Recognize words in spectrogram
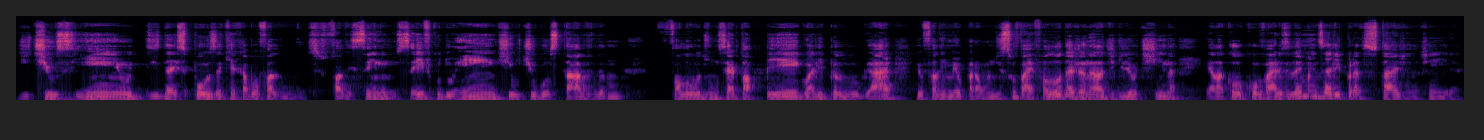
de tiozinho, de, da esposa que acabou falecendo, não sei, ficou doente, o tio gostava, falou de um certo apego ali pelo lugar. Eu falei, meu, para onde isso vai? Falou da janela de guilhotina, ela colocou vários elementos ali para assustar a gente, hein, Ira?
